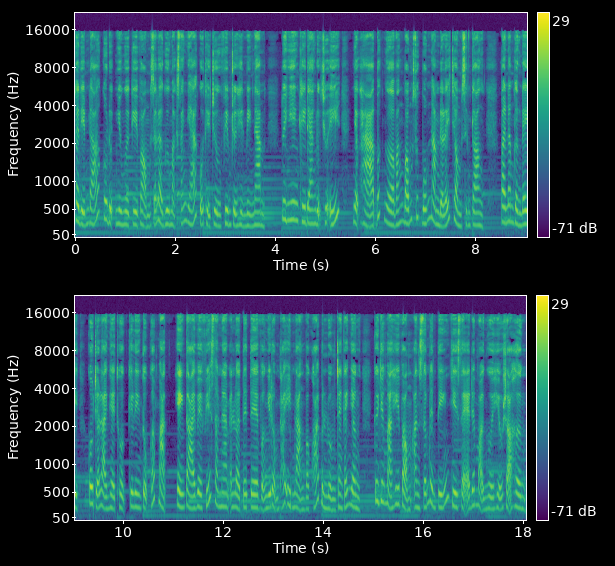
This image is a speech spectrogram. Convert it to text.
Thời điểm đó, cô được nhiều người kỳ vọng sẽ là gương mặt sáng giá của thị trường phim truyền hình miền Nam. Tuy nhiên, khi đang được chú ý, Nhật Hạ bất ngờ vắng bóng suốt 4 năm để lấy chồng sinh con. Vài năm gần đây, cô trở lại nghệ thuật khi liên tục góp mặt. Hiện tại, về phía sao nam LTT vẫn giữ động thái im lặng và khóa bình luận trang cá nhân. Cư dân mạng hy vọng anh sớm lên tiếng chia sẻ để mọi người hiểu rõ hơn.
